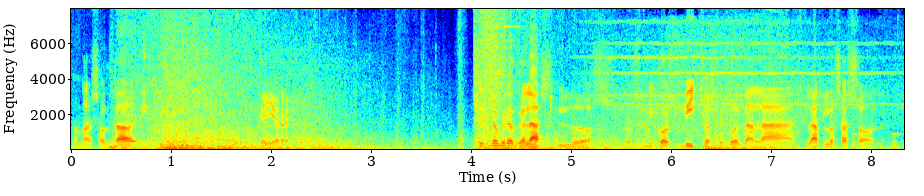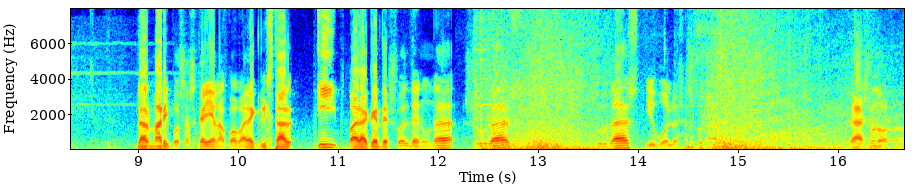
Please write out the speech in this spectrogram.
No me han soltado ni... Que yo recuerdo. Yo creo que los, únicos bichos que sueltan las, las losas son... Las mariposas que hay en la cueva de cristal. Y para que te suelten una, sudas, sudas y vuelves a sudar. O sea, es un horror.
